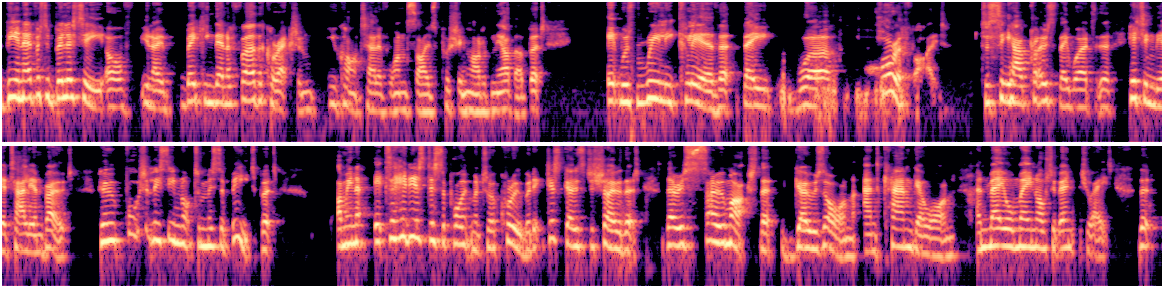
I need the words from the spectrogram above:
the inevitability of you know making then a further correction you can't tell if one side's pushing harder than the other but it was really clear that they were horrified to see how close they were to the, hitting the italian boat who fortunately seemed not to miss a beat but I mean, it's a hideous disappointment to a crew, but it just goes to show that there is so much that goes on and can go on and may or may not eventuate that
